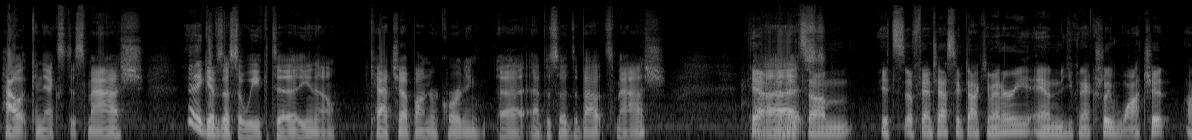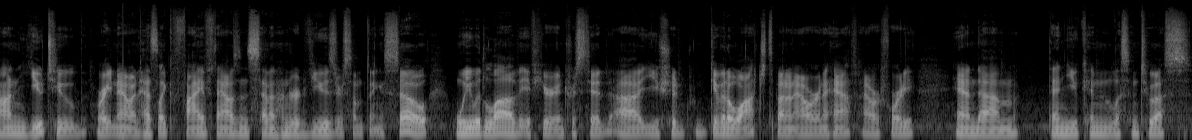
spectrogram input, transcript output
how it connects to Smash. And it gives us a week to, you know, catch up on recording uh, episodes about Smash. Yeah, Uh, and it's um it's a fantastic documentary and you can actually watch it on YouTube right now. It has like 5,700 views or something. So, we would love if you're interested, uh, you should give it a watch. It's about an hour and a half, hour 40. And um, then you can listen to us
